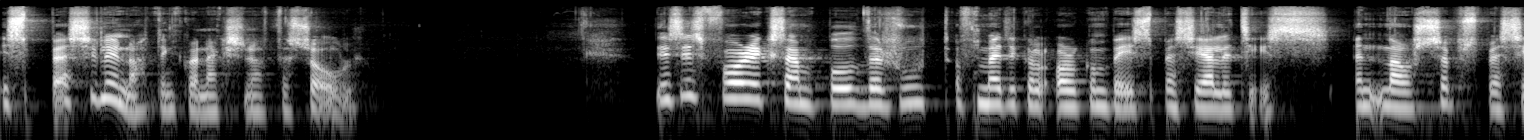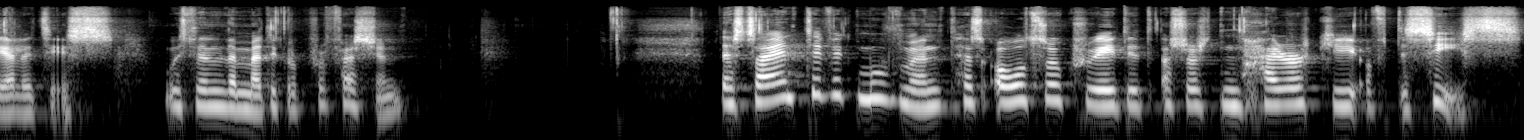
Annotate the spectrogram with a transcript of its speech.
especially not in connection of the soul. This is, for example, the root of medical organ based specialities and now subspecialities within the medical profession. The scientific movement has also created a certain hierarchy of disease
